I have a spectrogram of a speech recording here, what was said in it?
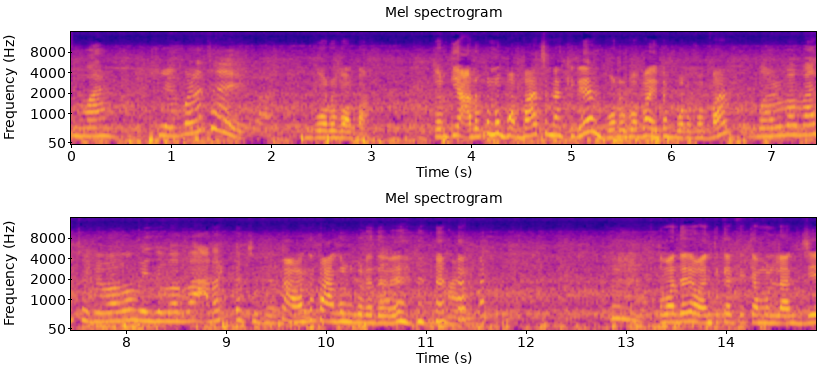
ঘুমায় শুয়ে পড়েছে? বড় বাবা। তোর কি আরও কোনো বাবা আছে নাকি রে? বড় বাবা এটা বড় বাবা? বড় বাবা ছোট বাবা মেজো বাবা আর একটা ছোট আমাকে পাগল করে দেবে। তোমাদের অন্তিকাকে কেমন লাগছে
